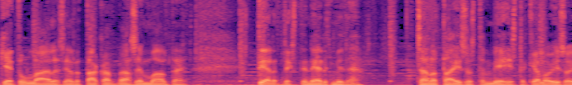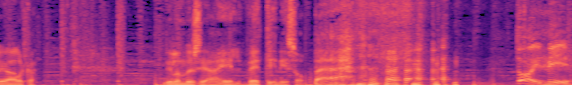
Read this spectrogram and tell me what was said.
ketun lailla sieltä takavasemmalta. Ja Tiedättekö te neidit mitä sanotaan isosta miehistä, kello on iso jalka? Niillä on myös ihan helvetin iso pää. Toimii.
